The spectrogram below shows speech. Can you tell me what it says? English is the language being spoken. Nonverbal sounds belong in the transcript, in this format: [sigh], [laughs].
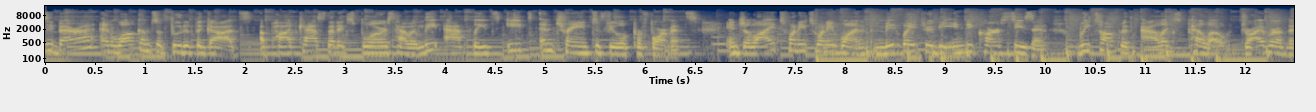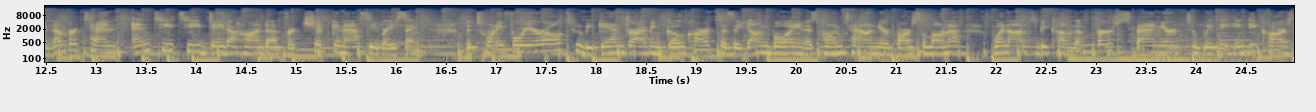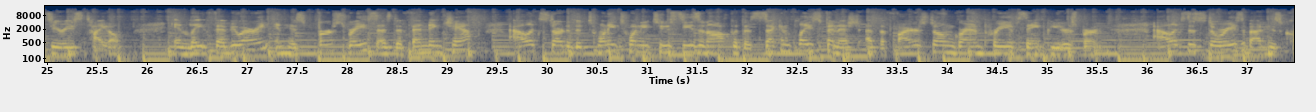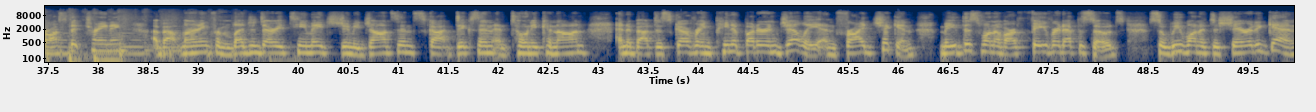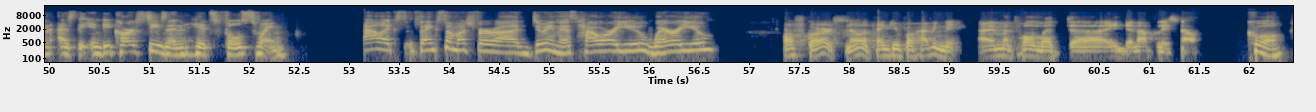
Lindsay and welcome to Food of the Gods, a podcast that explores how elite athletes eat and train to fuel performance. In July 2021, midway through the IndyCar season, we talked with Alex Palou, driver of the number 10 NTT Data Honda for Chip Ganassi Racing. The 24 year old, who began driving go karts as a young boy in his hometown near Barcelona, went on to become the first Spaniard to win the IndyCar Series title. In late February, in his first race as defending champ, Alex started the 2022 season off with a second place finish at the Firestone Grand Prix of St. Petersburg. Alex's stories about his CrossFit training, about learning from legendary teammates Jimmie Johnson, Scott Dixon, and Tony Kanaan, and about discovering peanut butter and jelly and fried chicken made this one of our favorite episodes. So we wanted to share it again as the IndyCar season hits full swing. Alex, thanks so much for uh, doing this. How are you? Where are you? Of course. No, thank you for having me. I'm at home at uh, Indianapolis now. Cool.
